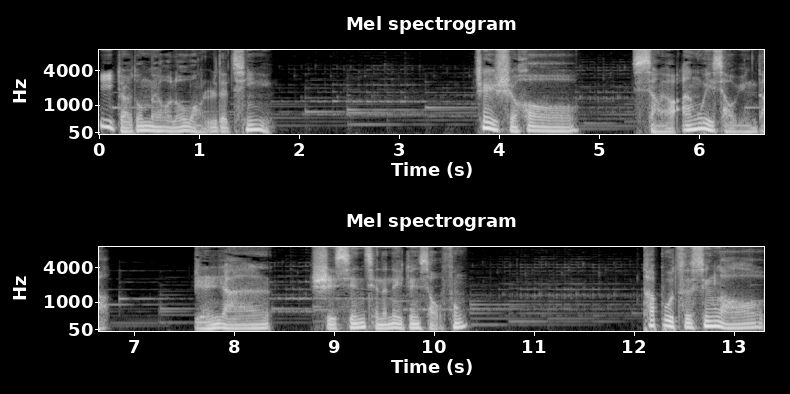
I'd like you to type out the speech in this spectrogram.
一点都没有了往日的轻盈。这时候，想要安慰小云的，仍然是先前的那阵小风。他不辞辛劳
